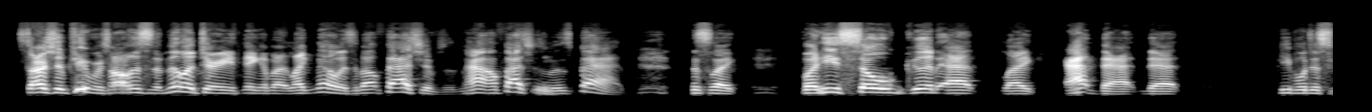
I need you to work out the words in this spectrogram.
Starship Troopers. Oh, this is a military thing about. Like, no, it's about fascism. How fascism is bad. It's like, but he's so good at like at that that people just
